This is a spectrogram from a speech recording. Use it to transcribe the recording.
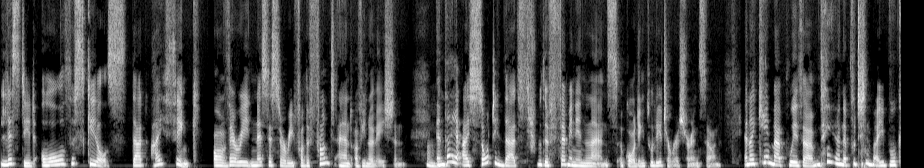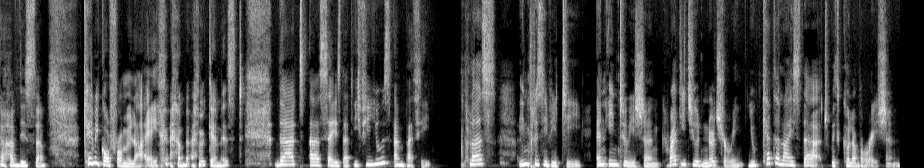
listed all the skills that I think are very necessary for the front end of innovation. Mm-hmm. And then I sorted that through the feminine lens, according to literature and so on. And I came up with, um, and I put in my book, I have this uh, chemical formula, A, I'm a chemist, that uh, says that if you use empathy, plus inclusivity and intuition, gratitude, nurturing, you catalyze that with collaboration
